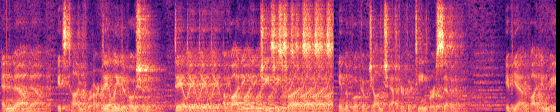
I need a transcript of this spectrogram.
And now, it's time for our daily devotion, daily, abiding in Jesus Christ. In the book of John chapter 15 verse 7. If ye abide in me,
